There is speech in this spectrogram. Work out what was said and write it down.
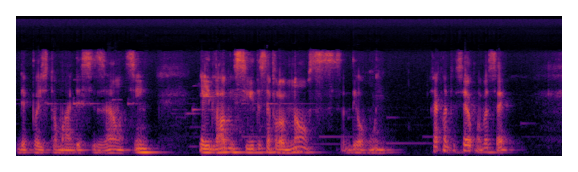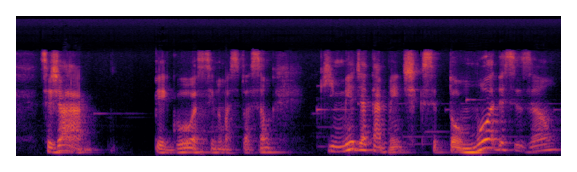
depois de tomar uma decisão assim? E aí logo em seguida você falou: Nossa, deu ruim. Já aconteceu com você? Você já pegou assim numa situação que imediatamente que você tomou a decisão,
